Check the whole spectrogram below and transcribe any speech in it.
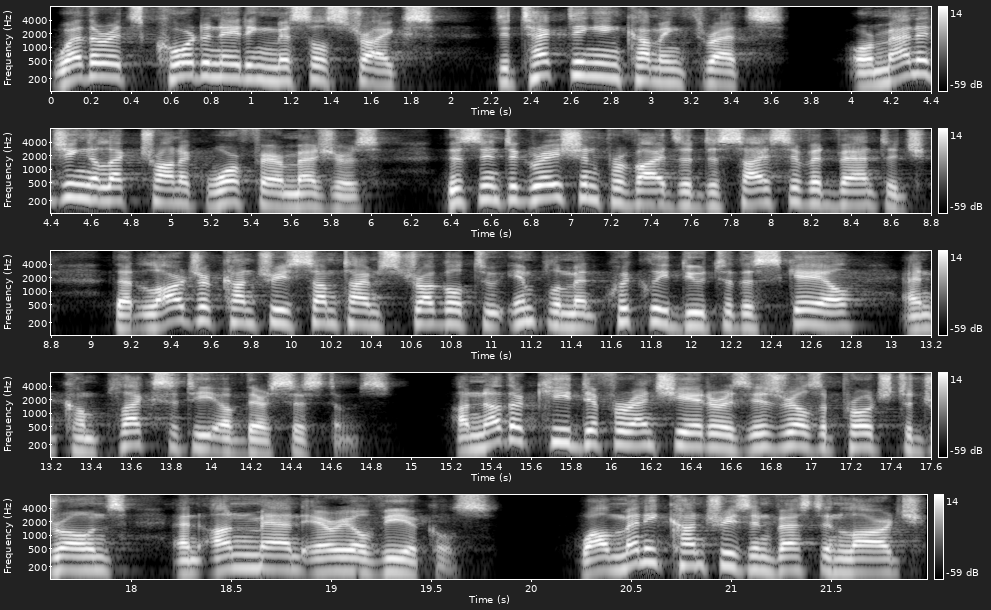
Whether it's coordinating missile strikes, detecting incoming threats, or managing electronic warfare measures, this integration provides a decisive advantage that larger countries sometimes struggle to implement quickly due to the scale and complexity of their systems. Another key differentiator is Israel's approach to drones and unmanned aerial vehicles. While many countries invest in large,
